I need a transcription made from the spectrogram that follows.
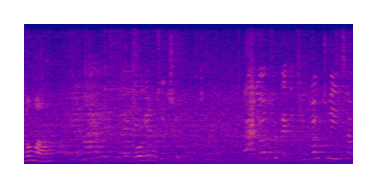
Thomas. Go ahead. Don't forget, if you want to eat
